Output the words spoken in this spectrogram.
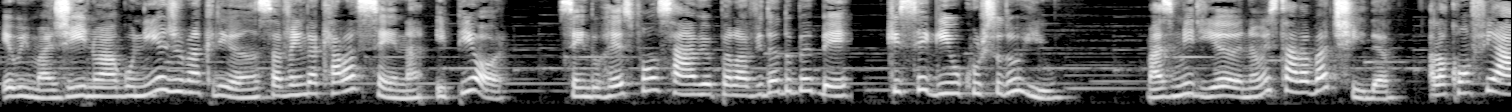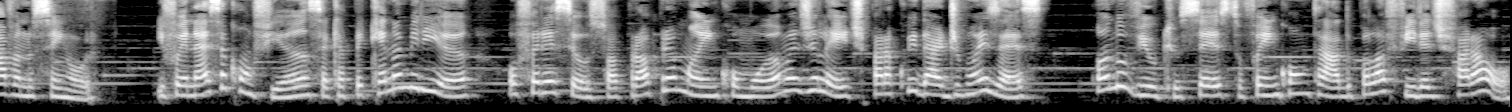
Eu imagino a agonia de uma criança vendo aquela cena e, pior, sendo responsável pela vida do bebê que seguia o curso do rio. Mas Miriam não estava abatida. Ela confiava no Senhor. E foi nessa confiança que a pequena Miriam ofereceu sua própria mãe como ama de leite para cuidar de Moisés, quando viu que o cesto foi encontrado pela filha de Faraó.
